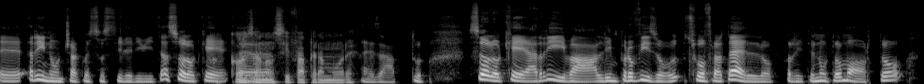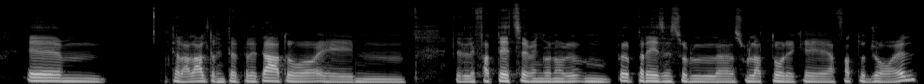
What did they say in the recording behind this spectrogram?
eh, rinuncia a questo stile di vita, solo che... Cosa eh, non si fa per amore. Esatto, solo che arriva all'improvviso suo fratello ritenuto morto, ehm, tra l'altro interpretato e mh, mm, le fattezze vengono mh, mm, prese sul, sull'attore che ha fatto Joel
